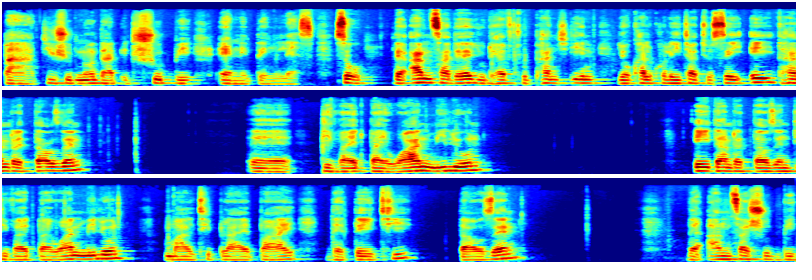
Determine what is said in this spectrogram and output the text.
but you should know that it should be anything less. So the answer there, you'd have to punch in your calculator to say 800,000 uh, divide by 1 million. 800,000 divided by 1 million multiply by the 30 thousand the answer should be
